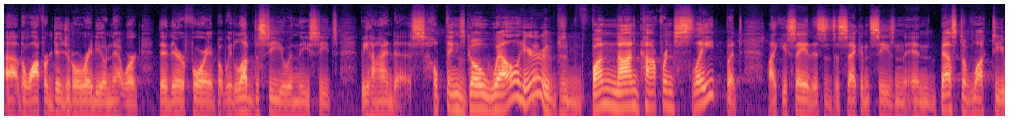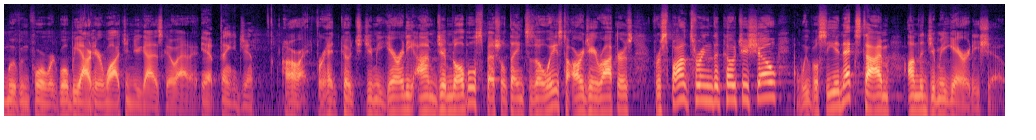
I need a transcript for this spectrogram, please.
uh, the Wofford Digital Radio Network, they're there for you. But we'd love to see you in these seats behind us. Hope things go well here. A fun non conference slate, but like you say, this is the second season, and best of luck to you moving forward. We'll be out here watching you guys go at it. Yep. Thank you, Jim. All right, for head coach Jimmy Garrity, I'm Jim Noble. Special thanks as always to RJ Rockers for sponsoring the Coaches Show, and we will see you next time on the Jimmy Garrity Show.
